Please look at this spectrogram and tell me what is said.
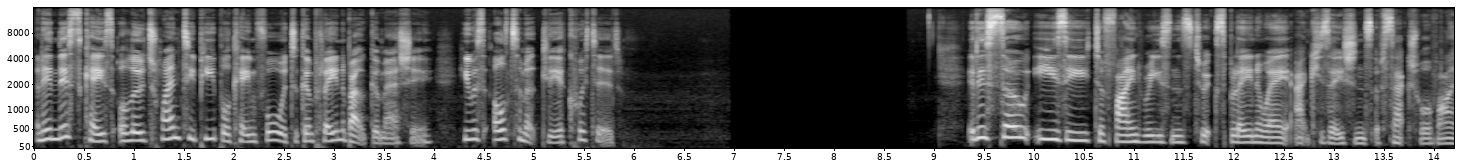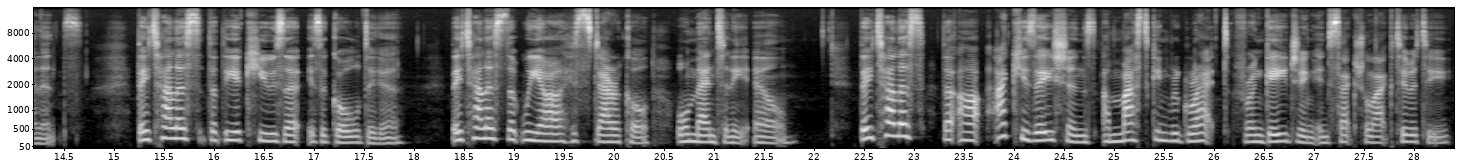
And in this case, although 20 people came forward to complain about Ghomeshi, he was ultimately acquitted. It is so easy to find reasons to explain away accusations of sexual violence. They tell us that the accuser is a gold digger. They tell us that we are hysterical or mentally ill. They tell us that our accusations are masking regret for engaging in sexual activity,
